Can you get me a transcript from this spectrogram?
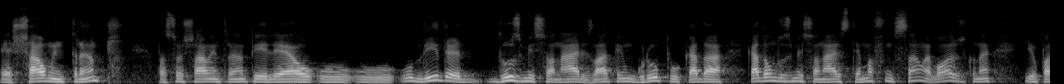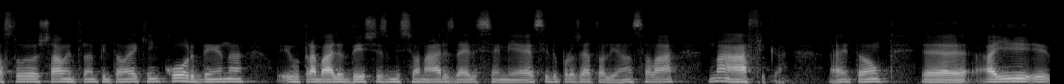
é, Shawn Trump. O pastor Shawn Trump ele é o, o, o, líder dos missionários lá. Tem um grupo, cada, cada um dos missionários tem uma função, é lógico, né? E o pastor Shawn Trump então é quem coordena o trabalho destes missionários da LCMS e do Projeto Aliança lá na África. Né? Então, é, aí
